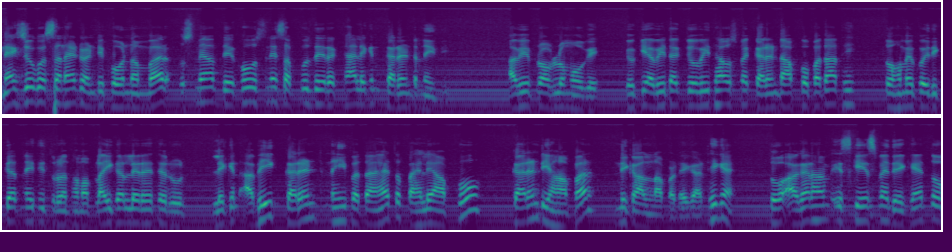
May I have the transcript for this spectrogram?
नेक्स्ट जो क्वेश्चन है 24 नंबर उसमें आप देखो उसने सब कुछ दे रखा है, लेकिन करंट नहीं दी। अब ये प्रॉब्लम हो गई, क्योंकि अभी तक जो भी था, उसमें करंट आपको पता थी तो हमें कोई दिक्कत नहीं थी, तुरंत हम अप्लाई कर ले रहे थे रूल लेकिन अभी करंट नहीं पता है तो पहले आपको करंट यहाँ पर निकालना पड़ेगा, ठीक है? तो अगर हम इस केस में देखें तो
